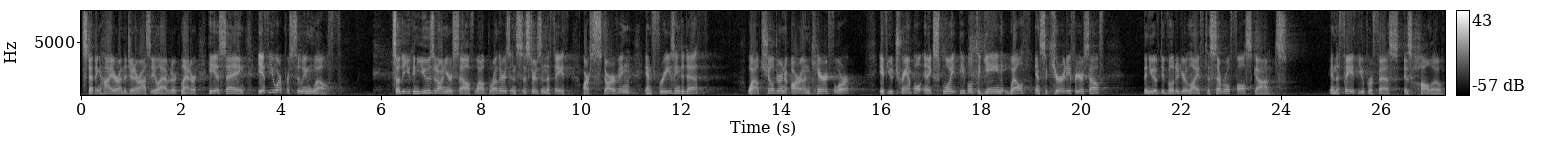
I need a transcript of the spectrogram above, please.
stepping higher on the generosity ladder. He is saying if you are pursuing wealth so that you can use it on yourself while brothers and sisters in the faith are starving and freezing to death, while children are uncared for, if you trample and exploit people to gain wealth and security for yourself, then you have devoted your life to several false gods, and the faith you profess is hollow.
